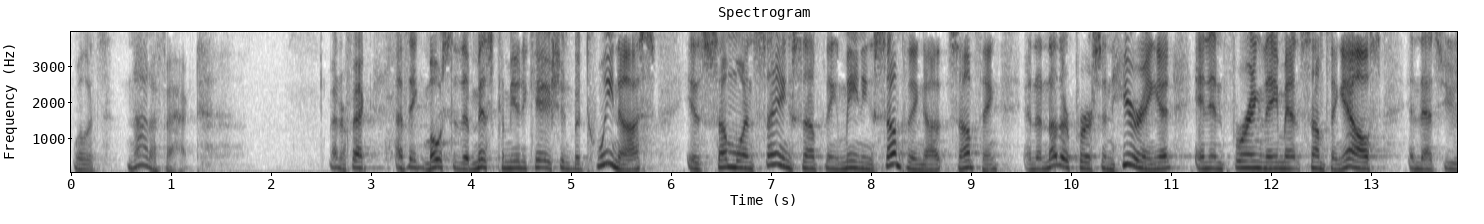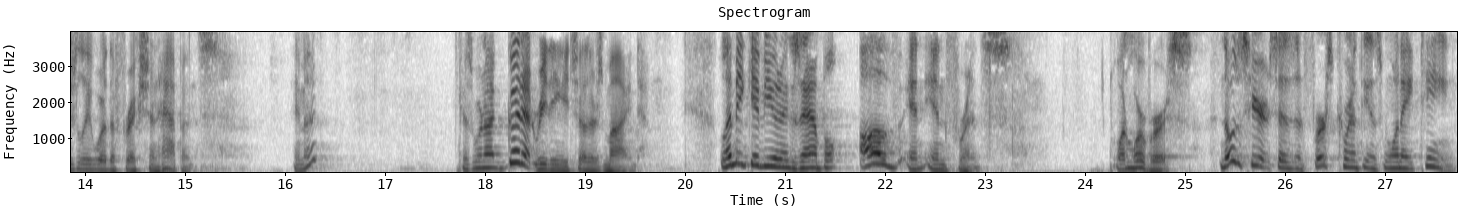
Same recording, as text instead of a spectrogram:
Well, it's not a fact. Matter of fact, I think most of the miscommunication between us is someone saying something, meaning something, uh, something, and another person hearing it and inferring they meant something else, and that's usually where the friction happens. Amen? Because we're not good at reading each other's mind. Let me give you an example of an inference. One more verse. Notice here it says in 1 Corinthians 1:18,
